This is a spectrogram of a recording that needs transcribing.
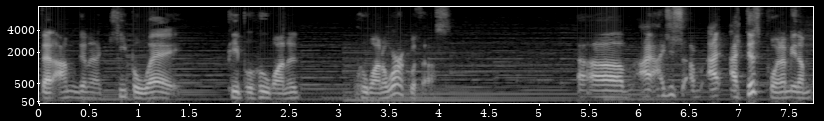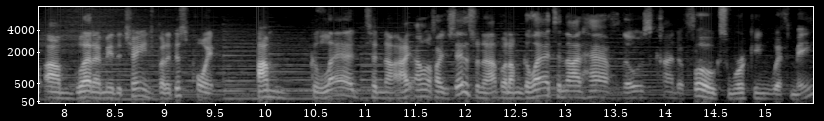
that I'm gonna keep away people who want to who want to work with us. Um, I, I, just I, at this point, I mean, I'm I'm glad I made the change, but at this point, I'm glad to not. I don't know if I should say this or not, but I'm glad to not have those kind of folks working with me.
